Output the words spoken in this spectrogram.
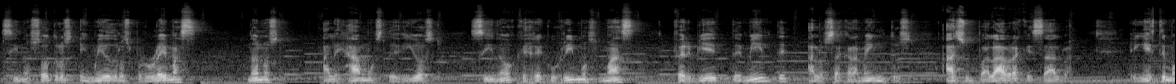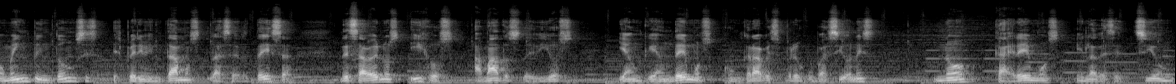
si nosotros en medio de los problemas no nos alejamos de Dios, sino que recurrimos más fervientemente a los sacramentos, a su palabra que salva. En este momento entonces experimentamos la certeza de sabernos hijos amados de Dios y aunque andemos con graves preocupaciones, no caeremos en la decepción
